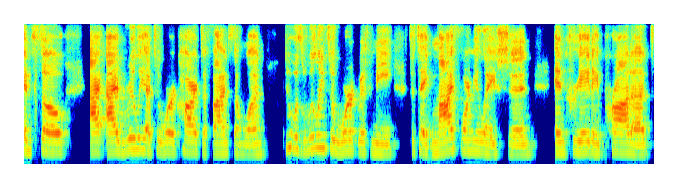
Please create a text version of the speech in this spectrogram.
And so I, I really had to work hard to find someone who was willing to work with me to take my formulation and create a product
